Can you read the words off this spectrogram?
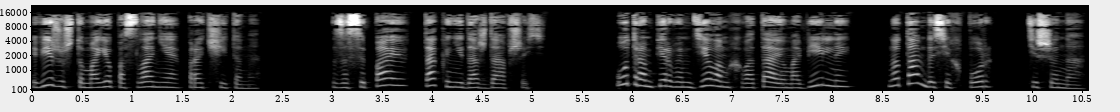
Вижу, что мое послание прочитано. Засыпаю, так и не дождавшись. Утром первым делом хватаю мобильный, но там до сих пор тишина.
